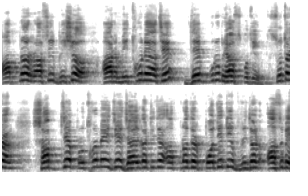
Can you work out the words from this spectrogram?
আপনার রাশি বৃষ আর মিথুনে আছে দেবগুরু বৃহস্পতি। সুতরাং সবচেয়ে প্রথমে যে জায়গাটিতে আপনাদের পজিটিভ রেজাল্ট আসবে,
